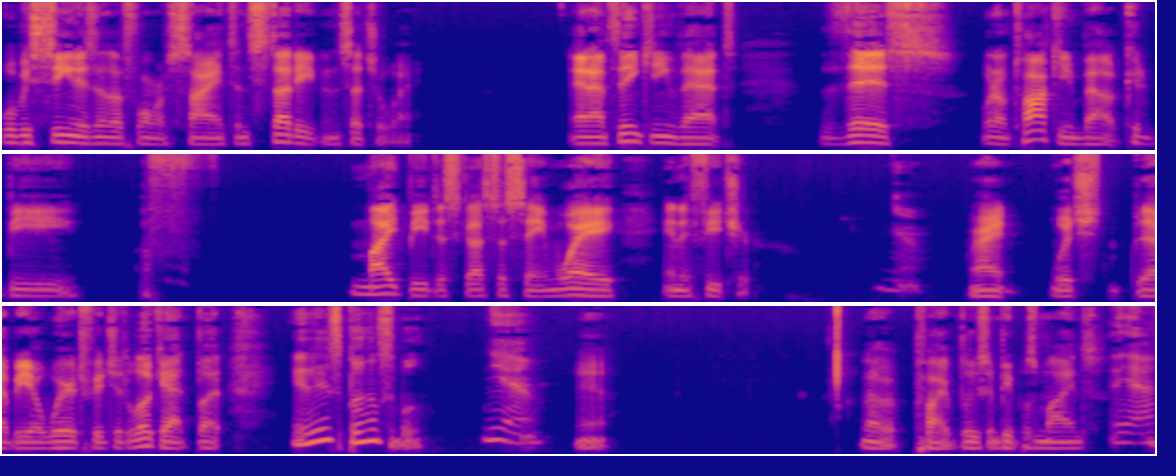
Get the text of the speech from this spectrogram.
will be seen as another form of science and studied in such a way. And I'm thinking that this, what I'm talking about, could be a f- might be discussed the same way in the future. Yeah. right? Which that'd be a weird feature to look at, but it is possible. Yeah. Yeah. That would probably blew some people's minds. Yeah.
